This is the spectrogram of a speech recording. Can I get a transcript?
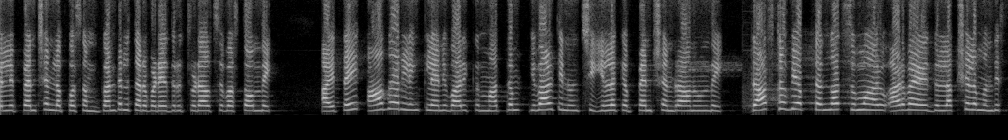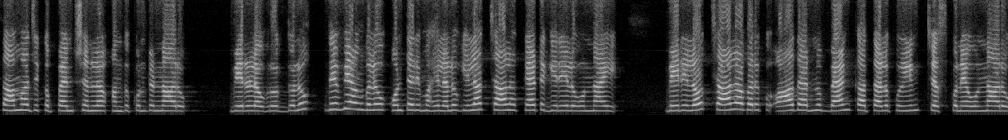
వెళ్ళి పెన్షన్ల కోసం గంటల తరబడి ఎదురు చూడాల్సి వస్తోంది. అయితే ఆధార్ లింక్ లేని వారికి మాత్రం ఇవాటి నుంచి ఇళ్ళకి పెన్షన్ రానుంది. రాష్ట్ర వ్యాప్తంగా సుమారు అరవై ఐదు లక్షల మంది సామాజిక పెన్షన్లు అందుకుంటున్నారు. వీరిలో వృద్ధులు దివ్యాంగులు ఒంటరి మహిళలు ఇలా చాలా కేటగిరీలు ఉన్నాయి. వీరిలో చాలా వరకు ఆధార్ను బ్యాంక్ ఖాతాలకు లింక్ చేసుకునే ఉన్నారు.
